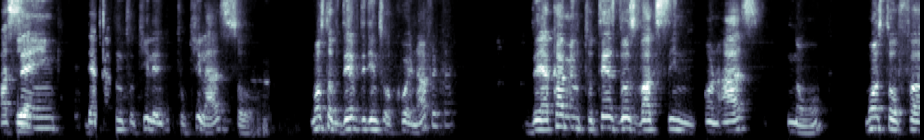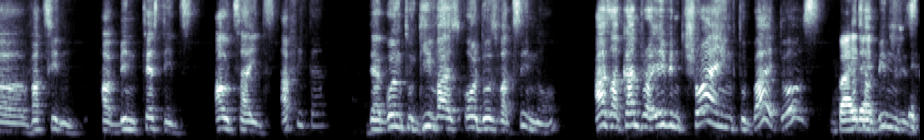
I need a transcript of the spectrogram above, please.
are saying yeah. they're coming to kill, to kill us. So most of them didn't occur in Africa. They are coming to test those vaccine on us. No, most of uh, vaccine have been tested outside Africa. They are going to give us all those vaccines. No? As a country, are even trying to buy those buy that them. have been reserved.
